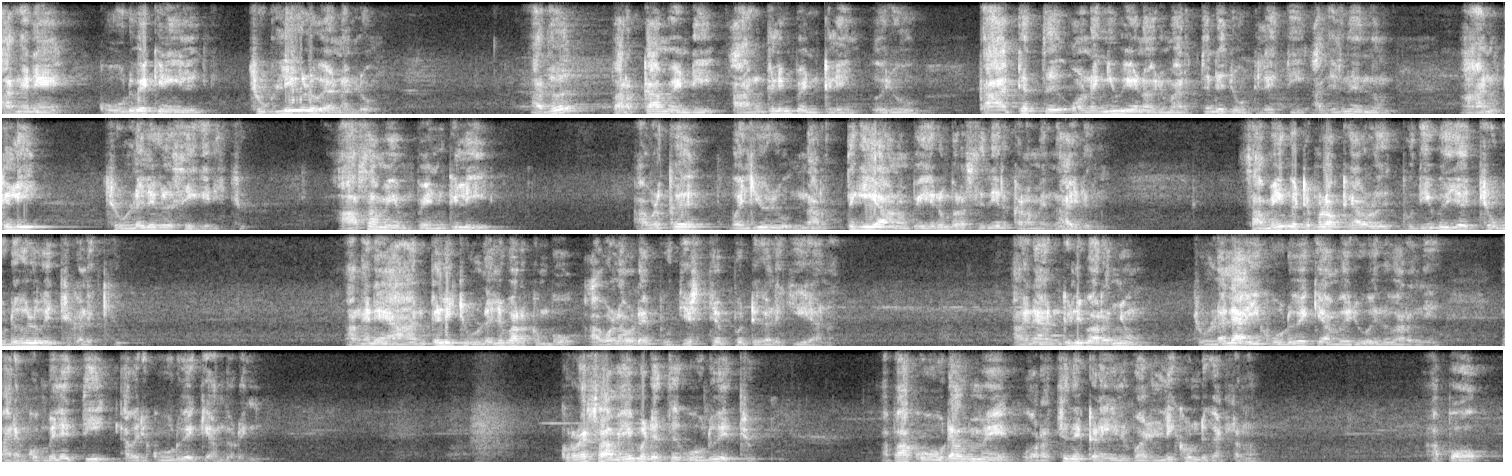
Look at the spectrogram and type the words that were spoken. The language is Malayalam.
അങ്ങനെ കൂട് കൂടുവയ്ക്കണമെങ്കിൽ ചുള്ളികൾ വേണമല്ലോ അത് പറക്കാൻ വേണ്ടി ആൺകിളിയും പെൺകിളിയും ഒരു കാറ്റത്ത് ഉണങ്ങി വീണ ഒരു മരത്തിന്റെ ചൂട്ടിലെത്തി അതിൽ നിന്നും ആൺകിളി ചുള്ളലുകൾ സ്വീകരിച്ചു. ആ സമയം പെൺകിളി അവൾക്ക് വലിയൊരു നർത്തകിയാണോ പേരും പ്രസിദ്ധീകരിക്കണമെന്നായിരുന്നു. സമയം കിട്ടുമ്പോഴൊക്കെ അവൾ പുതിയ പുതിയ ചുവടുകൾ വെച്ച് കളിക്കും. അങ്ങനെ ആൺകിളി ചുള്ളൽ പറക്കുമ്പോൾ അവൾ പുതിയ സ്റ്റെപ്പ് ഇട്ട് കളിക്കുകയാണ്. അങ്ങനെ ആൺകിളി പറഞ്ഞു ചുള്ളലായി കൂട് വയ്ക്കാൻ വരൂ എന്ന് പറഞ്ഞ് മരക്കൊമ്പിലെത്തി അവർ കൂട് വയ്ക്കാൻ തുടങ്ങി. കുറേ സമയമെടുത്ത് കൂട് വെച്ചു. അപ്പോൾ ആ കൂടമ്മയെ ഉറച്ചു നിൽക്കണമെങ്കിൽ വള്ളി കൊണ്ട് കെട്ടണം. അപ്പോൾ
